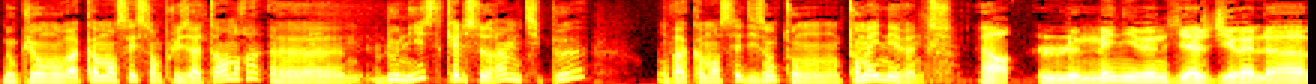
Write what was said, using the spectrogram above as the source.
Donc on va commencer sans plus attendre. Euh, Lounis, quel serait un petit peu On va commencer, disons, ton, ton main event? Alors, le main event, il y a, je dirais, la,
